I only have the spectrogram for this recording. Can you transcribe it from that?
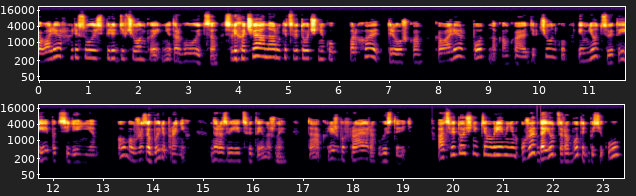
Кавалер, рисуясь перед девчонкой, не торгуется. С лихача на руки цветочнику порхает трешка. Кавалер потно комкает девчонку и мнет цветы ей под сиденье. Оба уже забыли про них. Да разве ей цветы нужны? Так, лишь бы фраера выставить. А цветочник тем временем уже дает заработать босику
